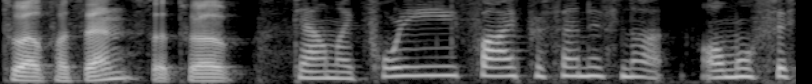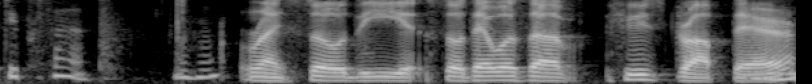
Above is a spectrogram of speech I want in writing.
12%, so 12, Down like 45%, if not almost 50%. Right. So the so there was a huge drop there.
